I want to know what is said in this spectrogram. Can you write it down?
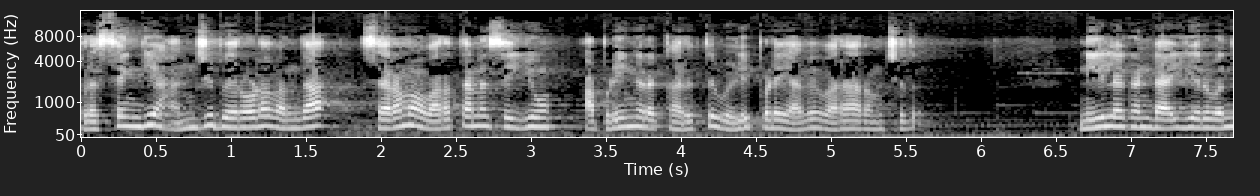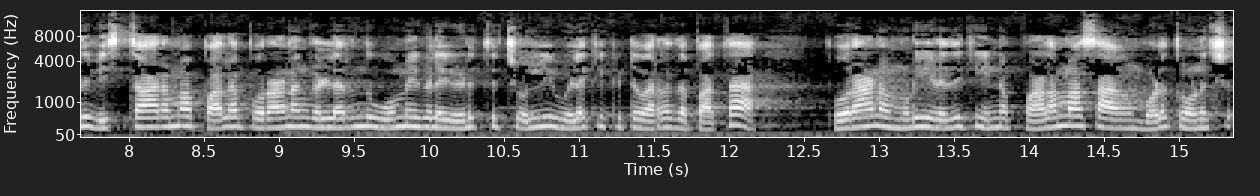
பிரசங்கி அஞ்சு பேரோட வந்தா சிரமம் வரத்தானே செய்யும் அப்படிங்கிற கருத்து வெளிப்படையாவே வர ஆரம்பிச்சது. நீலகண்ட ஐயர் வந்து விஸ்தாரமா பல புராணங்கள்ல இருந்து ஊமைகளை எடுத்து சொல்லி விளக்கிக்கிட்டு வர்றதை பார்த்தா புராணம் முடியறதுக்கு இன்னும் பல மாசம் ஆகும் போல தோணுச்சு.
